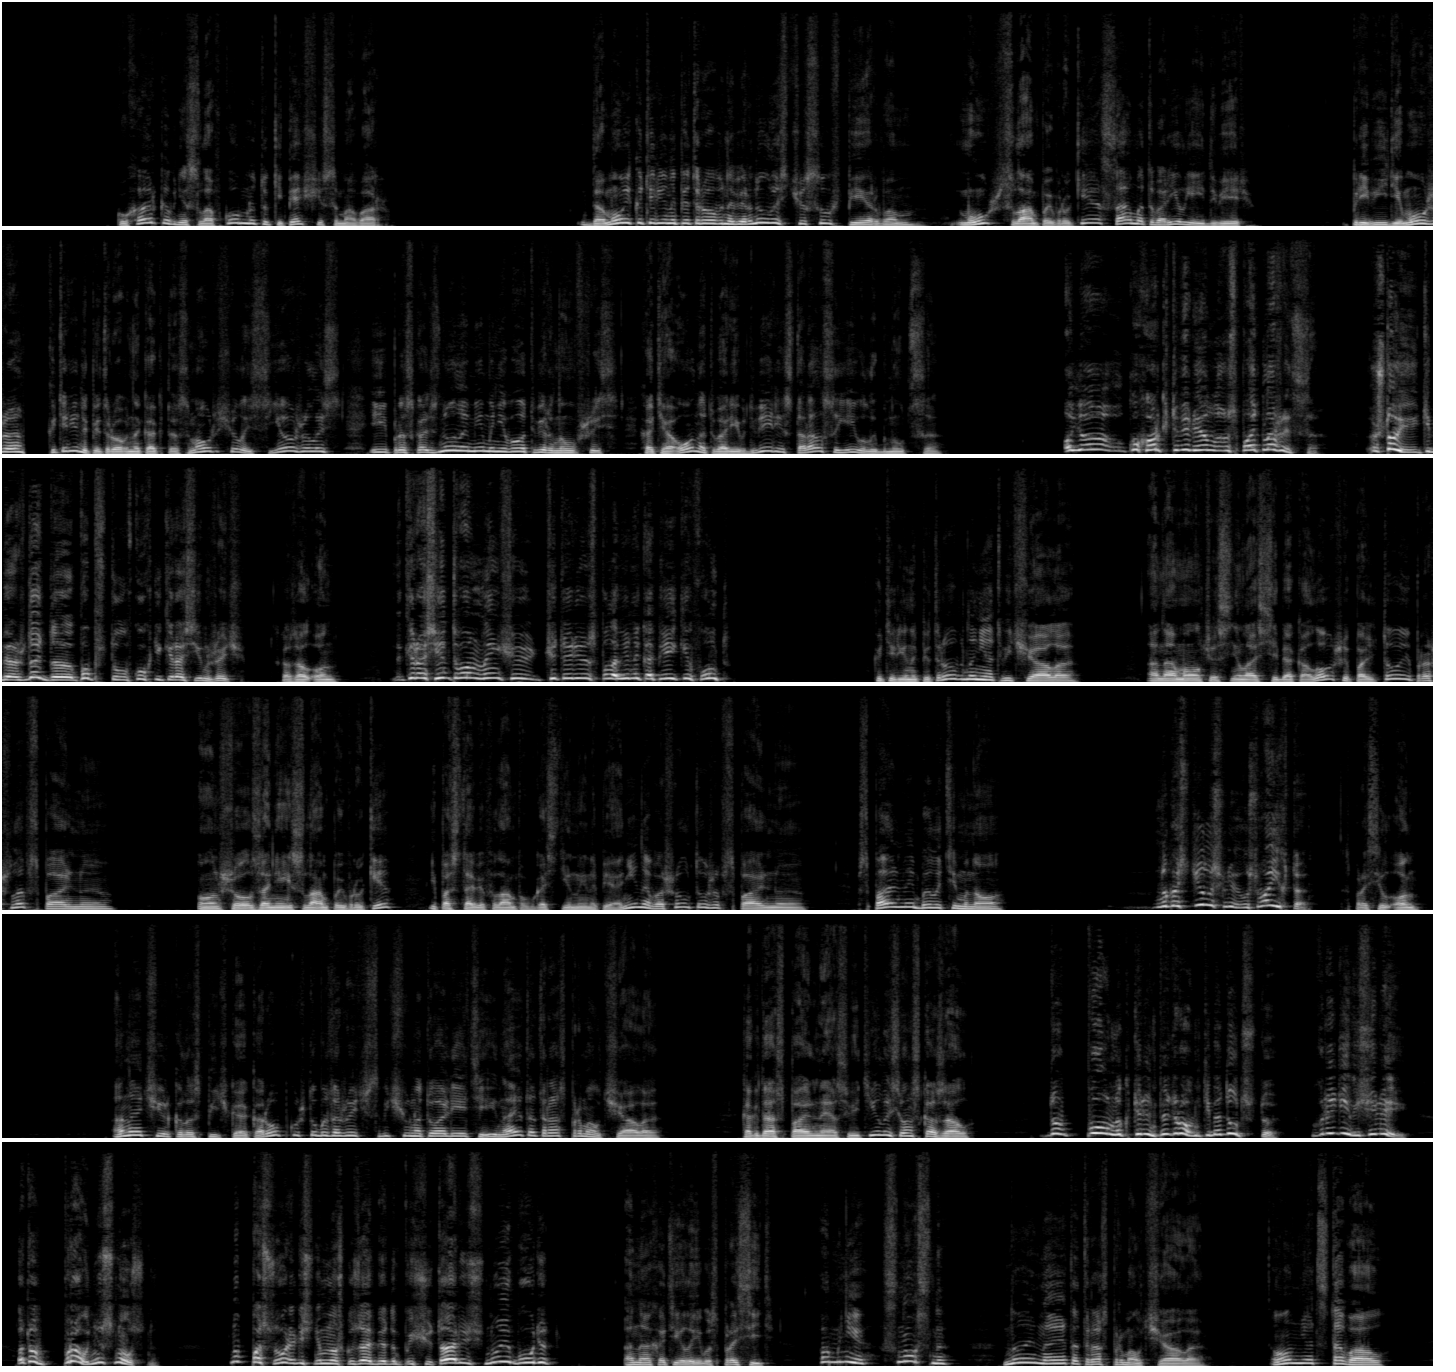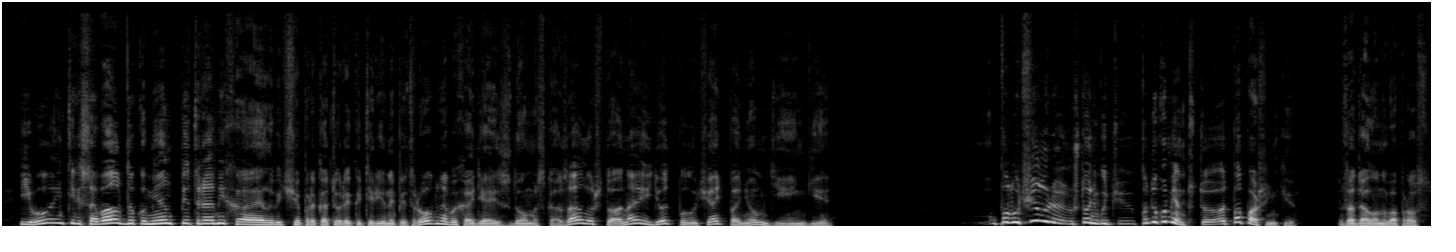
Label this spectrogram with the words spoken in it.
Кухарка внесла в комнату кипящий самовар. Домой Катерина Петровна вернулась часу в первом. Муж с лампой в руке сам отворил ей дверь. При виде мужа Катерина Петровна как-то сморщилась, съежилась и проскользнула мимо него, отвернувшись, хотя он, отворив двери, старался ей улыбнуться. — А я кухарке-то велел спать ложиться. Что и тебя ждать, да попусту в кухне керосин жечь, — сказал он. — Керосин-то вон нынче четыре с половиной копейки фунт. Катерина Петровна не отвечала. Она молча сняла с себя калош и пальто и прошла в спальную. Он шел за ней с лампой в руке и, поставив лампу в гостиной на пианино, вошел тоже в спальную. В спальной было темно. — Нагостилась ли у своих-то? — спросил он. Она чиркала спичкой о коробку, чтобы зажечь свечу на туалете, и на этот раз промолчала. Когда спальная осветилась, он сказал. — Да полно, Катерина Петровна, тебе дуться-то. Гляди веселей, а то право несносно. Ну, поссорились немножко за обедом, посчитались, ну и будет. Она хотела его спросить, а мне сносно? Но и на этот раз промолчала. Он не отставал. Его интересовал документ Петра Михайловича, про который Катерина Петровна, выходя из дома, сказала, что она идет получать по нем деньги. — Получила ли что-нибудь по документу-то от папашеньки? — задал он вопрос.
